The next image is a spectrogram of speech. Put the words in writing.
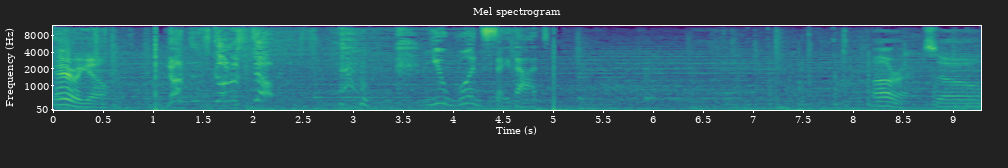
There we go. Nothing's gonna stop. You would say that. Alright, so.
